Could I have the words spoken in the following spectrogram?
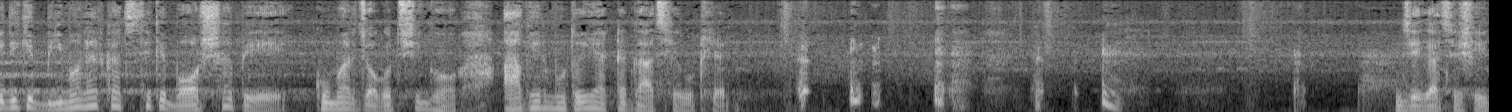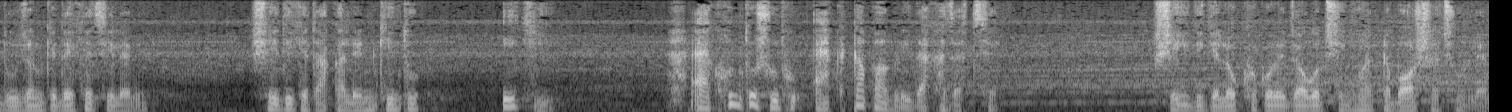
এদিকে বিমলার কাছ থেকে বর্ষা পেয়ে কুমার জগৎ সিংহ আগের মতোই একটা গাছে উঠলেন। যে গাছে সেই দুজনকে দেখেছিলেন সেই দিকে তাকালেন, কিন্তু এ কি? এখন তো শুধু একটা পাগড়ি দেখা যাচ্ছে। সেই দিকে লক্ষ্য করে জগৎ সিংহ একটা বর্ষা ছুঁড়লেন।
